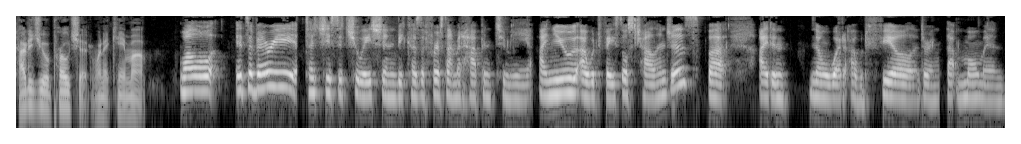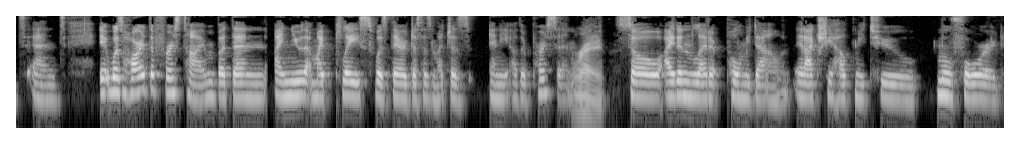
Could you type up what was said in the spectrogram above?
How did you approach it when it came up? Well, it's a very touchy situation because the first time it happened to me, I knew I would face those challenges, but I didn't know what I would feel during that moment. And it was hard the first time, but then I knew that my place was there just as much as any other person. Right. So I didn't let it pull me down. It actually helped me to move forward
